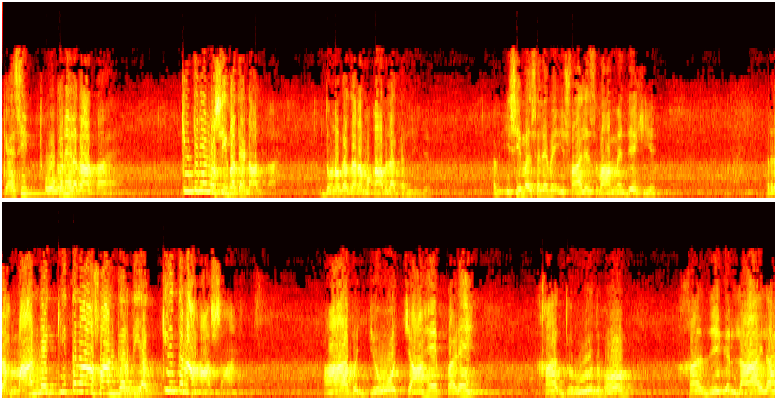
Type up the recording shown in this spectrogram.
کیسی ٹھوکنے لگاتا ہے، کتنی مصیبتیں ڈالتا ہے۔ دونوں کا ذرا مقابلہ کر لیجیے اب اسی مسئلے میں اس سوام میں دیکھیے۔ رحمان نے کتنا آسان کر دیا، کتنا آسان۔ آپ جو چاہیں پڑھیں، خواہ درود ہو، خواہ ذکر لا الہ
